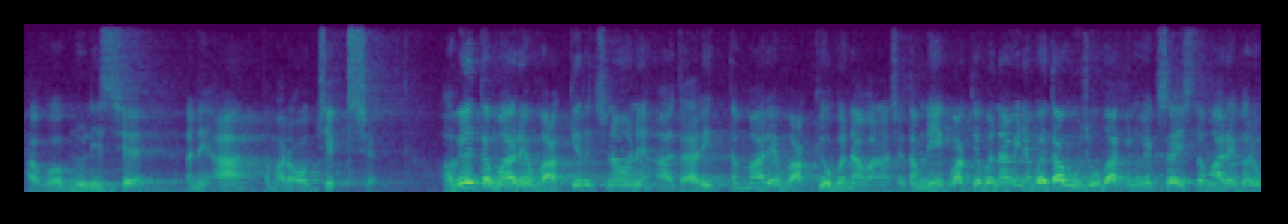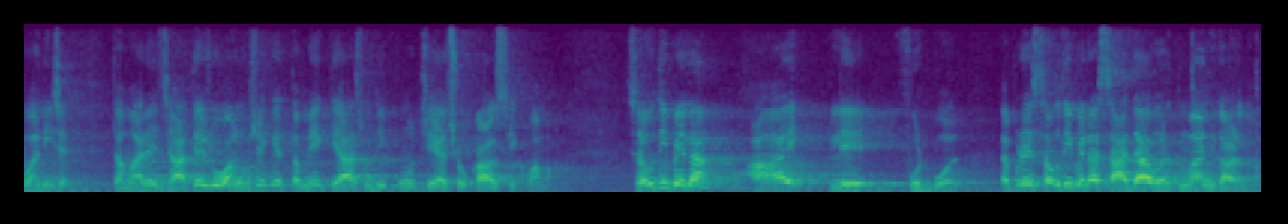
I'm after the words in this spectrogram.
આ વર્બનો લિસ્ટ છે અને આ તમારા ઓબ્જેક્ટ છે. હવે તમારે વાક્ય રચનાઓને આધારિત તમારે વાક્યો બનાવવાના છે. તમને એક વાક્ય બનાવીને બતાવું છું, બાકીનું એક્સરસાઇઝ તમારે કરવાની છે. તમારે જાતે જોવાનું છે કે તમે ક્યાં સુધી પહોંચ્યા છો કાળ શીખવામાં. સૌથી પહેલાં આઈ પ્લે ફૂટબોલ આપણે સૌથી પહેલાં સાદા વર્તમાન કાળનું,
